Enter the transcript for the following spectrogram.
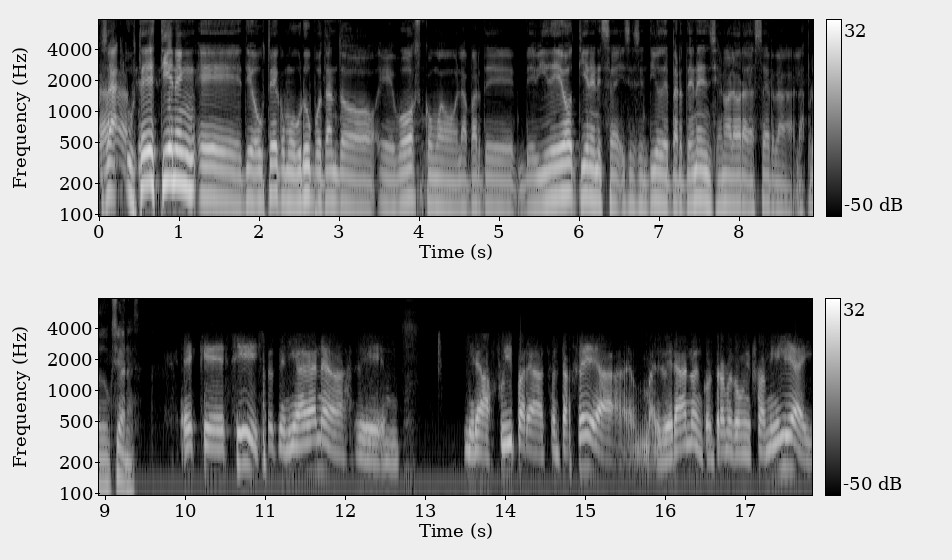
O sea, Ah, sí. ustedes tienen, eh, digo, ustedes como grupo, tanto eh, vos como la parte de video, tienen ese, ese sentido de pertenencia, ¿no? A la hora de hacer la- las producciones. Es que sí, yo tenía ganas de... Mira, fui para Santa Fe a- al verano a encontrarme con mi familia y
